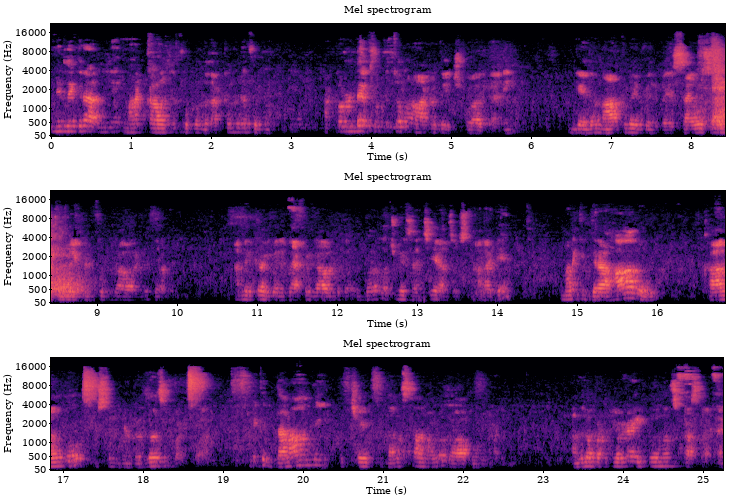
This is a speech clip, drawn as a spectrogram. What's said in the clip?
అన్ని దగ్గర అన్ని మనకు కావాల్సిన ఫుడ్ ఉండదు. అక్కడ ఉండే ఫుడ్ ఉంటుంది అక్కడ ఉండే ఫుడ్తో మనం ఆర్డర్ తెచ్చుకోవాలి కానీ ఇంకేదో నార్త్ వైపు వెళ్ళిపోయి సైవ్ సౌత్ వైపు ఫుడ్ కావాలంటే దొరకదు. అమెరికాకి వెళ్ళిపోయి అక్కడ కావాలంటే దొరకదు. దొరకవచ్చు మీరు సెర్చ్ చేయాల్సి వస్తుంది. అలాగే మనకి గ్రహాలు కాలంలో ఇస్తున్నటువంటి రిజల్ట్స్ పట్టుకోవాలి. మీకు ధనాన్ని ఇచ్చే ధనస్థానంలో రాహు ఉన్నాడు. అందులో పర్టికులర్గా ఈ టూ మంత్స్ కాస్త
